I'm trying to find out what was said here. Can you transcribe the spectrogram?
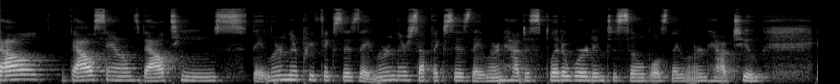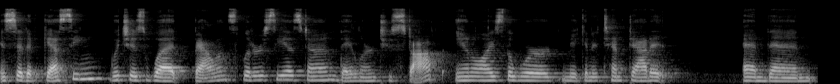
vowel, vowel sounds, vowel teams. They learn their prefixes, they learn their suffixes, they learn how to split a word into syllables, they learn how to, instead of guessing, which is what balanced literacy has done, they learn to stop, analyze the word, make an attempt at it, and then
